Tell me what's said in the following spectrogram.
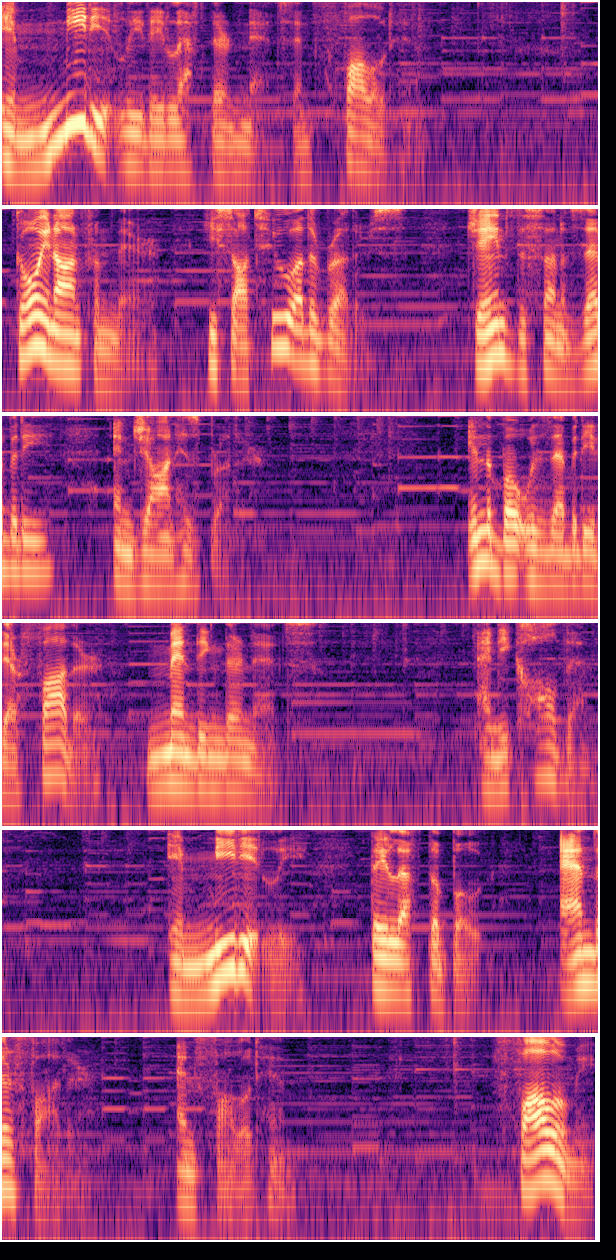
Immediately they left their nets and followed him. Going on from there, he saw two other brothers, James the son of Zebedee, and John his brother. In the boat was Zebedee their father, mending their nets. And he called them. Immediately they left the boat and their father and followed him. Follow me.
